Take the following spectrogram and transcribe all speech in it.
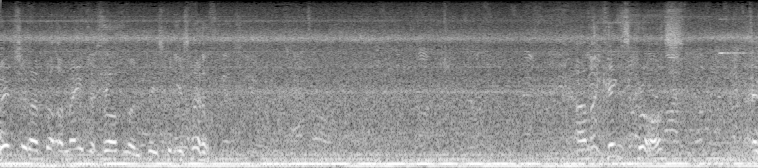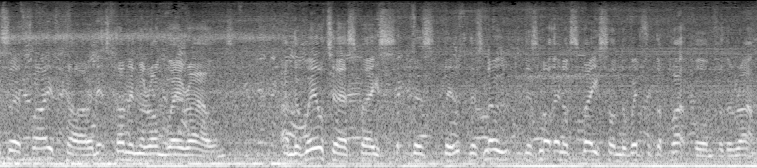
Richard, I've got a major problem. Please, could you help? I'm at King's Cross. It's a five car and it's coming the wrong way round. And the wheelchair space, there's, there's there's no there's not enough space on the width of the platform for the ramp.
